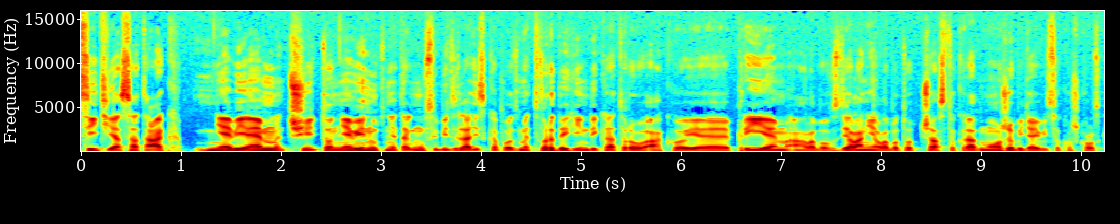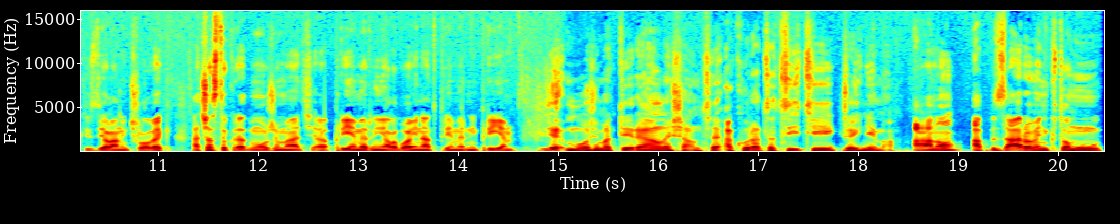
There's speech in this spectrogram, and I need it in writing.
Cítia sa tak. Neviem, či to nevyhnutne tak musí byť z hľadiska povedzme tvrdých indikátorov, ako je príjem alebo vzdelanie, lebo to častokrát môže byť aj vysokoškolský vzdelaný človek a častokrát môže mať priemerný alebo aj nadpriemerný príjem. Je, môže mať tie reálne šance, akurát sa cíti, že ich nemá. Áno, a zároveň k tomu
